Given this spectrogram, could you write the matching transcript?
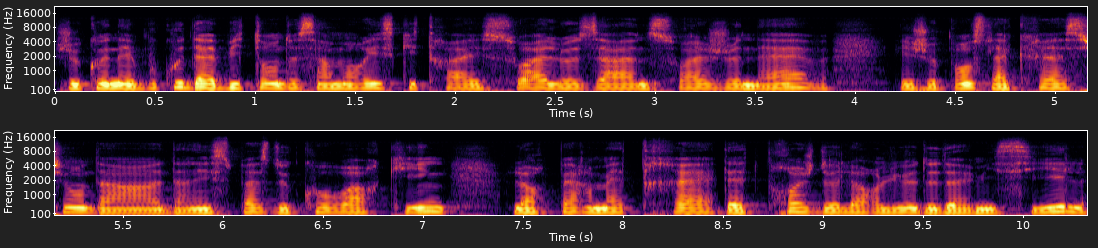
Je connais beaucoup d'habitants de Saint-Maurice qui travaillent soit à Lausanne, soit à Genève, et je pense que la création d'un espace de coworking leur permettrait d'être proche de leur lieu de domicile,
